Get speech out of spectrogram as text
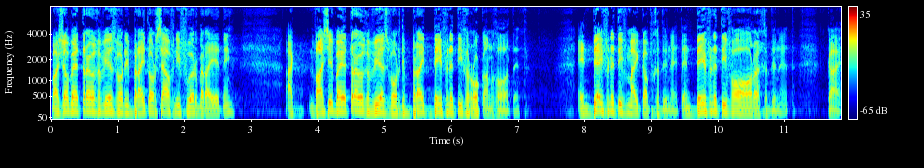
Was jy al by 'n troue gewees waar die bruid haarself nie voorberei het nie? Ek was jy by 'n troue gewees waar die bruid definitief 'n rok aangetree het en definitief make-up gedoen het en definitief haar hare gedoen het. OK,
